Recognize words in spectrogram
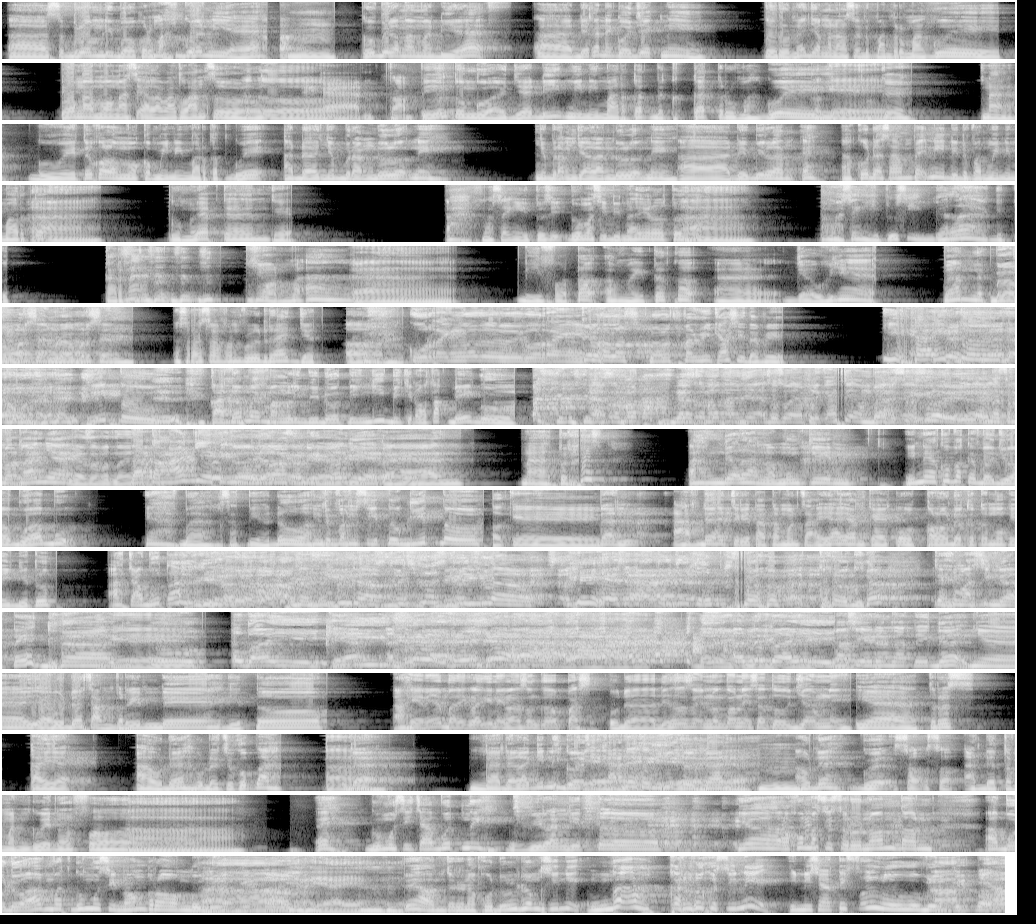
eh, sebelum dibawa ke rumah gue nih ya, gue bilang sama dia, eh, dia kan naik gojek nih, turunnya jangan langsung depan rumah gue. Gue nggak mau ngasih alamat langsung, Betul. ya kan? Tapi lu tunggu aja di minimarket dekat rumah gue. Oke. Oke. Nah, gue itu kalau mau ke minimarket gue ada nyebrang dulu nih. Nyebrang jalan dulu nih. Ah, dia bilang, "Eh, aku udah sampai nih di depan minimarket." Ah. Gue ngeliat kan kayak ah, masa yang itu sih? Gue masih denial tuh. Ah. Ah, masa yang itu sih enggak lah gitu. Karena mohon maaf, Ah. di foto sama itu kok eh, jauhnya banget. Berapa persen? Berapa persen? 180 derajat. Oh, kurang banget tuh, kurang. Itu lolos lolos verifikasi tapi. Iya itu. itu. Kadang memang libido tinggi bikin otak bego. Gak sempat gak sempat nanya sesuai aplikasi yang bahas gitu iya nggak sempat nanya. Gak sempat nanya. Datang aja, Oh, udah langsung gitu aja ya kan. Nah terus ah enggak lah nggak mungkin. Ini aku pakai baju abu-abu. Ya bangsat dia doang depan situ gitu. Oke. Dan ada cerita teman saya yang kayak oh, kalau udah ketemu kayak gitu ah cabut ah gitu. tinggal tinggal iya setuju tuh kalau gue kayak masih nggak tega Oke. gitu Oh baik ya. Anda baik. Baik, Anda baik. masih ada nggak teganya ya udah samperin deh gitu Akhirnya balik lagi nih langsung ke pas udah dia selesai nonton nih satu jam nih. ya terus kayak ah udah udah cukup lah Ah. udah nggak ada lagi nih gocekannya Iya, gitu iya, kan iya. ah udah gue sok-sok ada teman gue nelfon Ah. eh gue mesti cabut nih gue bilang gitu ya aku masih suruh nonton ah bodo amat gue mesti nongkrong gue bilang gitu Iya iya iya. ya anterin aku dulu dong sini enggak ah, kan lu ke sini inisiatif lu gue bilang Ah, gitu ya.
